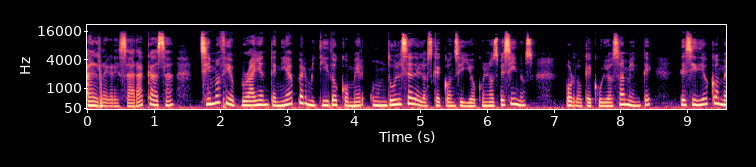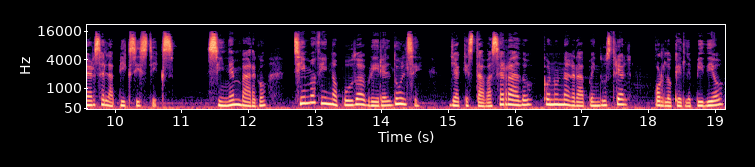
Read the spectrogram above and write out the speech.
Al regresar a casa, Timothy O'Brien tenía permitido comer un dulce de los que consiguió con los vecinos, por lo que curiosamente decidió comerse la Pixie Sticks. Sin embargo, Timothy no pudo abrir el dulce, ya que estaba cerrado con una grapa industrial, por lo que le pidió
